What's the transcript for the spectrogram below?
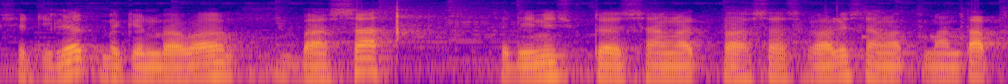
Bisa dilihat bagian bawah basah. Jadi ini sudah sangat basah sekali sangat mantap.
